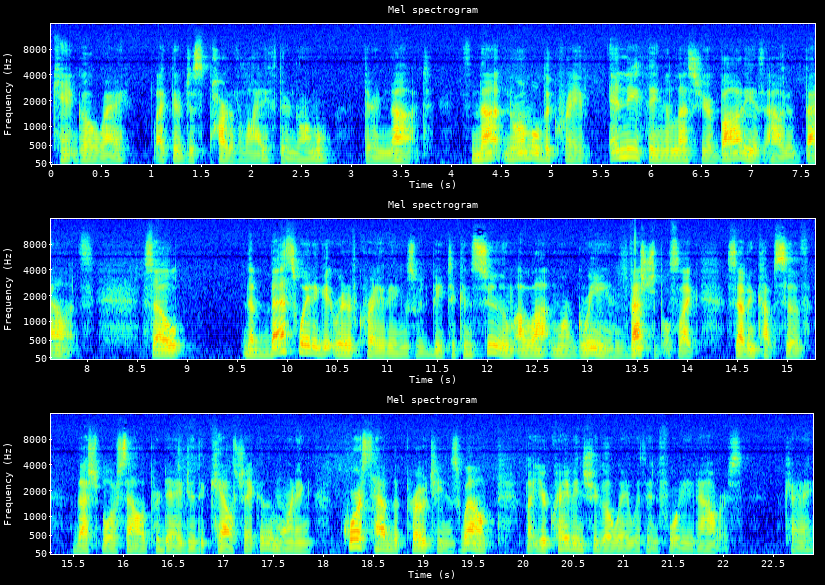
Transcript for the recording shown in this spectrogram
can't go away, like they're just part of life, they're normal. They're not. It's not normal to crave anything unless your body is out of balance. So, the best way to get rid of cravings would be to consume a lot more greens, vegetables, like seven cups of vegetable or salad per day. Do the kale shake in the morning. Of course, have the protein as well, but your cravings should go away within 48 hours okay?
